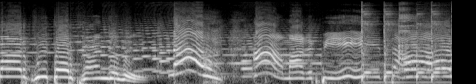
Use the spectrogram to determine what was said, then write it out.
আমার পিতার ফ্যান যাবে না আমার পিতার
